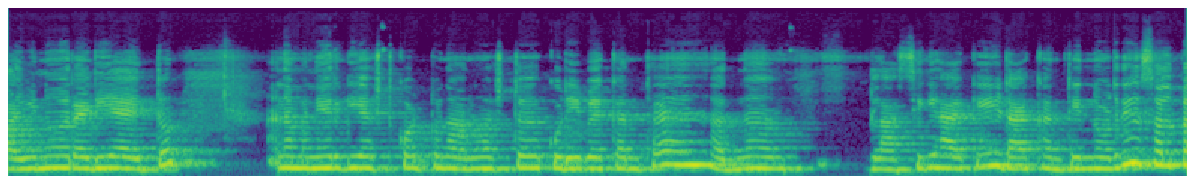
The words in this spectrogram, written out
ಆಳ್ವಿನೂ ರೆಡಿ ಆಯಿತು. ನಮ್ಮ ಮನೆಯವ್ರಿಗೆ ಎಷ್ಟು ಕೊಟ್ಟು ನಾನು ಅಷ್ಟು ಕುಡಿಬೇಕಂತ ಅದನ್ನ ಗ್ಲಾಸಿಗೆ ಹಾಕಿ ಇಡಾಕಂತೀನಿ. ನೋಡಿರಿ ಸ್ವಲ್ಪ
